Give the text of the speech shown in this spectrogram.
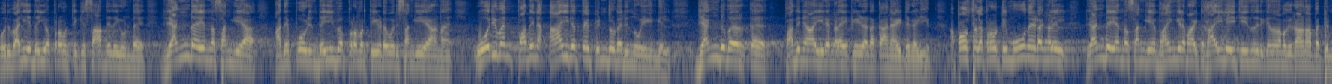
ഒരു വലിയ ദൈവപ്രവൃത്തിക്ക് സാധ്യതയുണ്ട്. രണ്ട് എന്ന സംഖ്യ അതെപ്പോഴും ദൈവപ്രവൃത്തിയുടെ ഒരു സംഖ്യയാണ്. ഒരുവൻ പതിന ആയിരത്തെ പിന്തുടരുന്നു എങ്കിൽ രണ്ട് പേർക്ക് പതിനായിരങ്ങളെ കീഴടക്കാനായിട്ട് കഴിയും. അപ്പോസ്തല പ്രവൃത്തി മൂന്നിടങ്ങളിൽ രണ്ട് എന്ന സംഖ്യയെ ഭയങ്കരമായിട്ട് ഹൈലൈറ്റ് ചെയ്തിരിക്കുന്നത് നമുക്ക് കാണാൻ പറ്റും.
